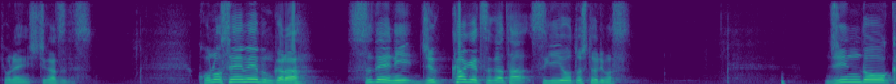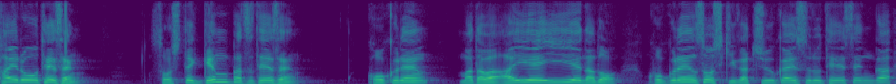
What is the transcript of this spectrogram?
去年7月です。この声明文からすでに10ヶ月が過ぎようとしております。人道回廊停戦、そして原発停戦、国連または IAEA など国連組織が仲介する停戦が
